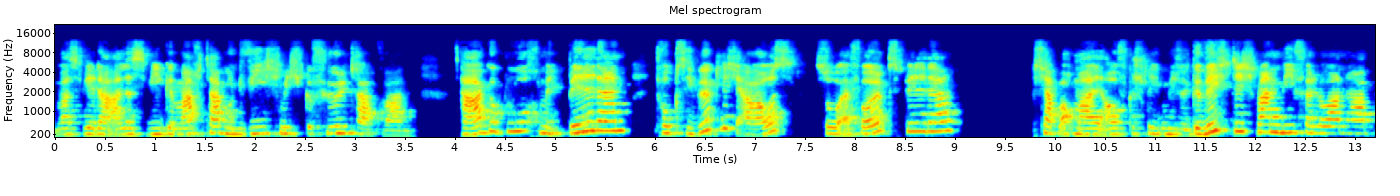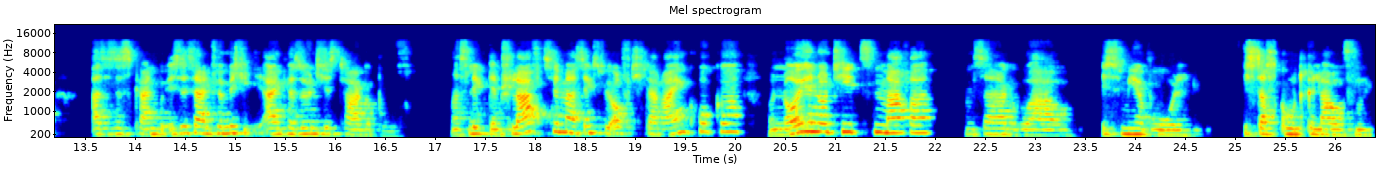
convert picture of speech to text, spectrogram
was wir da alles wie gemacht haben und wie ich mich gefühlt habe, waren Tagebuch mit Bildern, druck sie wirklich aus, so Erfolgsbilder. Ich habe auch mal aufgeschrieben, wie viel Gewicht ich wann wie verloren habe. Also es ist kein, es ist ein für mich ein persönliches Tagebuch. Was liegt im Schlafzimmer? Was denkst du, wie oft ich da reingucke und neue Notizen mache und sage, wow, ist mir wohl? Ist das gut gelaufen?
